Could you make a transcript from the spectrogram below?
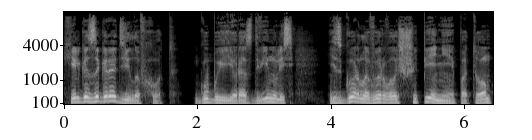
Хельга загородила вход. Губы ее раздвинулись, из горла вырвалось шипение, потом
